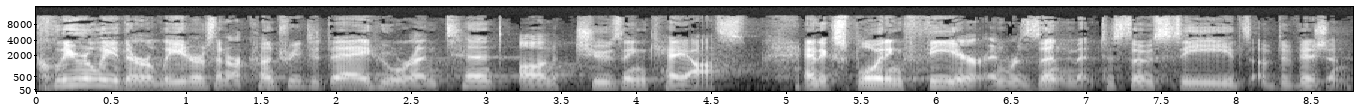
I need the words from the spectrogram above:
Clearly, there are leaders in our country today who are intent on choosing chaos and exploiting fear and resentment to sow seeds of division.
